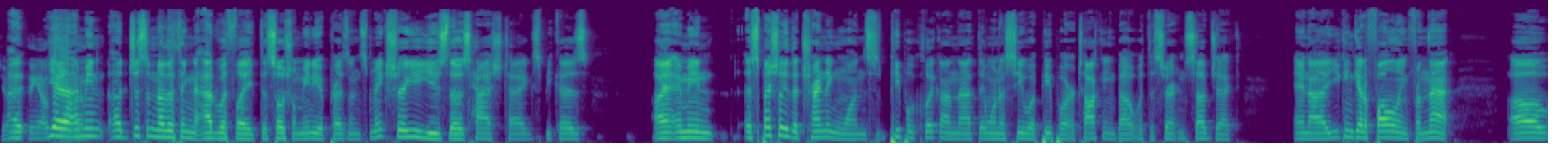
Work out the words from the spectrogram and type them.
do you have Uh, else? yeah, I mean, uh, just another thing to add with like the social media presence. Make sure you use those hashtags because, I, I mean, especially the trending ones. People click on that; they want to see what people are talking about with a certain subject, and uh, you can get a following from that. Uh,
